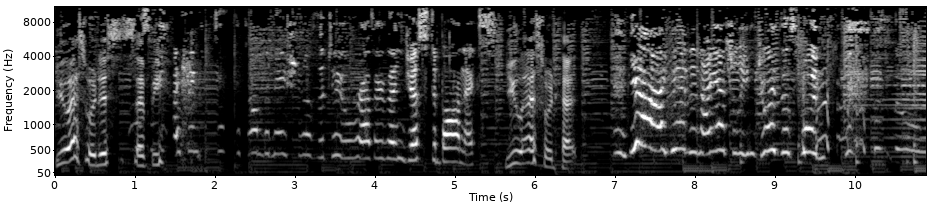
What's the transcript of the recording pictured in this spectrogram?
you, you asked for this, Seppi. I think it's a combination of the two rather than just Ebonics. You asked for that. Yeah, I did, and I actually enjoyed this one.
